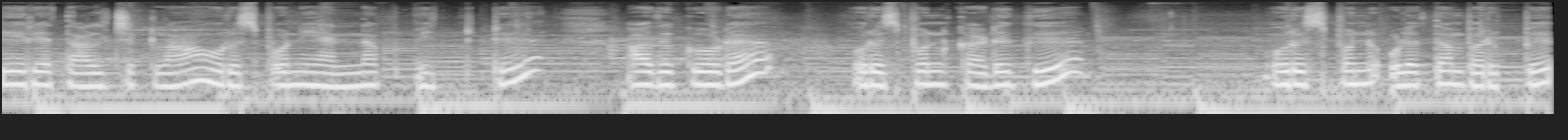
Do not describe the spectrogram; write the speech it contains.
கீரையை தாளிச்சிக்கலாம். ஒரு ஸ்பூன் எண்ணெய் விட்டுட்டு அது கூட ஒரு ஸ்பூன் கடுகு ஒரு ஸ்பூன் உளுத்தம்பருப்பு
